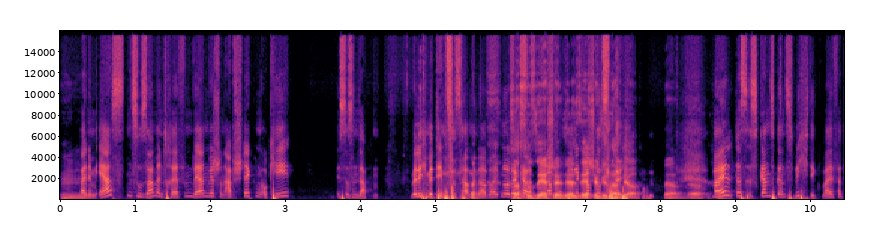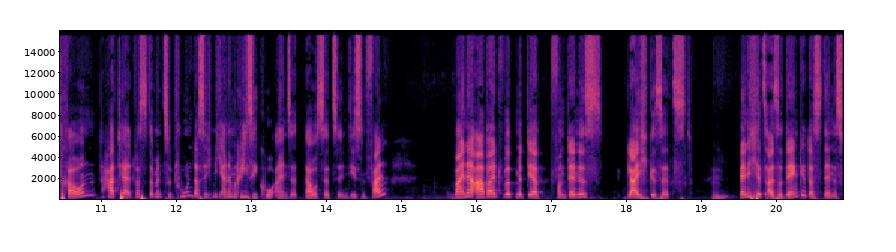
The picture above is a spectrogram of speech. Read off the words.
Mhm. Bei dem ersten Zusammentreffen werden wir schon abstecken, okay, ist das ein Lappen? Will ich mit dem zusammenarbeiten oder das hast du sehr schön, sehr, sehr schön gesagt, ja. Ja, ja. Weil das ist ganz, ganz wichtig, weil Vertrauen hat ja etwas damit zu tun, dass ich mich einem Risiko aussetze. In diesem Fall, meine Arbeit wird mit der von Dennis gleichgesetzt. Wenn ich jetzt also denke, dass Dennis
